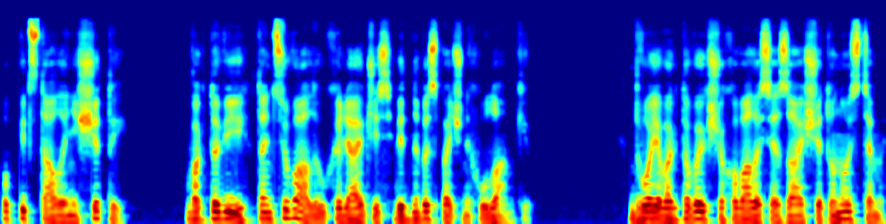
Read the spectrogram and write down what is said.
об підставлені щити. Вартові танцювали, ухиляючись від небезпечних уламків. Двоє вартових, що ховалися за щитоностями,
